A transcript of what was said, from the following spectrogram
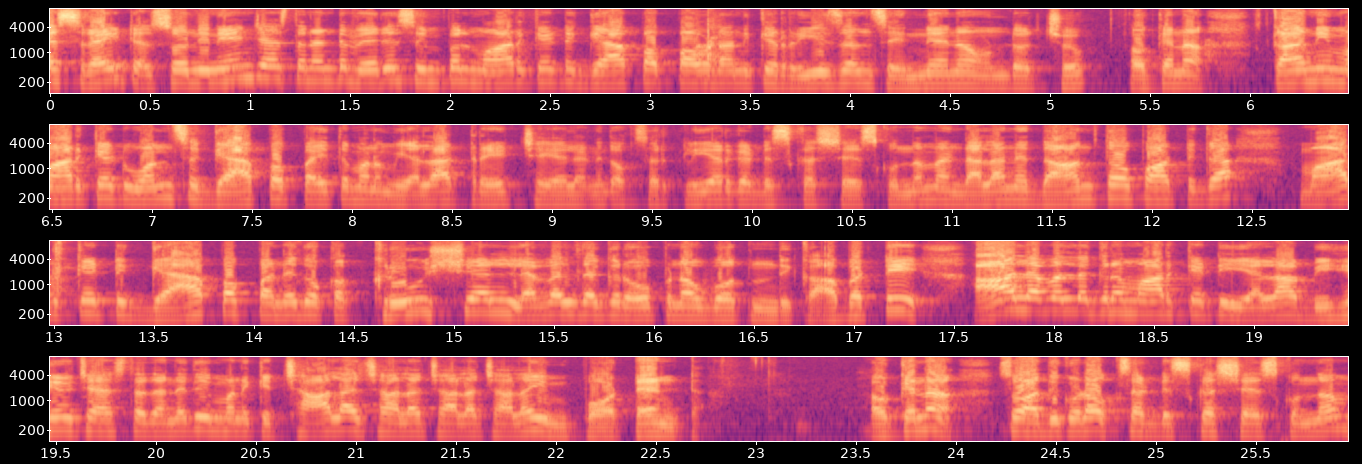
ఎస్ రైట్ సో నేనేం చేస్తానంటే very simple market gap up అవ్వడానికి రీజన్స్ ఎన్నైనా ఉండొచ్చు. ఓకేనా? కానీ మార్కెట్ వన్స్ గ్యాప్ అప్ అయితే మనం ఎలా ట్రేడ్ చేయాలనేది ఒకసారి క్లియర్గా డిస్కస్ చేసుకుందాం. అండ్ అలానే దాంతో పాటుగా మార్కెట్ గ్యాప్ అప్ అనేది ఒక క్రూషియల్ లెవెల్ దగ్గర ఓపెన్ అవబోతుంది కాబట్టి ఆ లెవెల్ దగ్గర మార్కెట్ ఎలా బిహేవ్ చేస్తుంది అనేది మనకి చాలా చాలా చాలా చాలా ఇంపార్టెంట్ ఓకేనా? సో అది కూడా ఒకసారి డిస్కస్ చేసుకుందాం.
